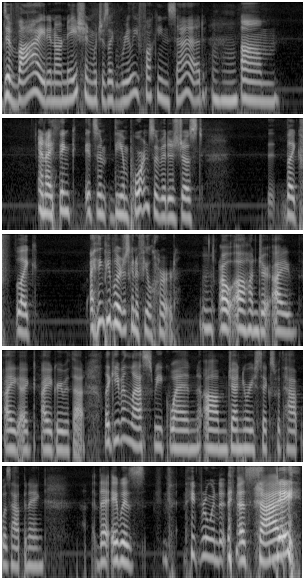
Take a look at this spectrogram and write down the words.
divide in our nation which is like really fucking sad Mhm. um and i think it's um, the importance of it is just like like i think people are just going to feel heard Mm, Oh, a hundred. I, I, I, I agree with that. Like even last week when um January sixth with hap- was happening, that it was they ruined it a sad. day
